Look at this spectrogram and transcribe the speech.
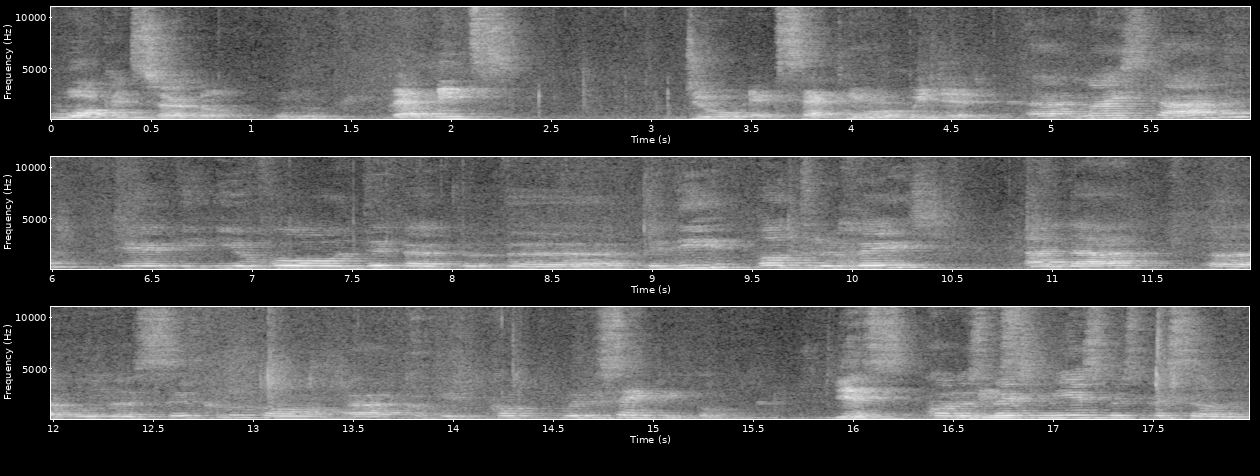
walk in circle. That means do exactly what we did. Uh, mais tarde, eh, eu vou de, uh, pedir outra vez andar uh, um círculo com, uh, com, with the same people, Yes. com as mes- mesmas pessoas.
